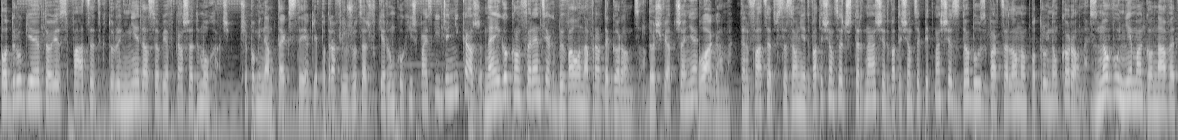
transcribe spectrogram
Po drugie, to jest facet, który nie da sobie w kaszę dmuchać. Przypominam teksty, jakie potrafił rzucać w kierunku hiszpańskich dziennikarzy. Na jego konferencjach bywało naprawdę gorąco. Doświadczenie? Błagam. Ten facet w sezonie 2014-2015 zdobył z Barceloną potrójną koronę. Znowu nie ma go nawet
